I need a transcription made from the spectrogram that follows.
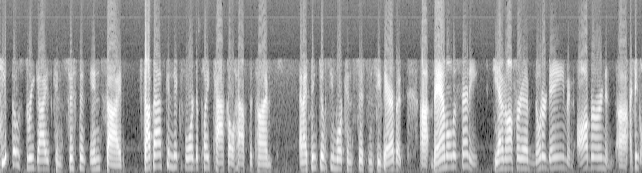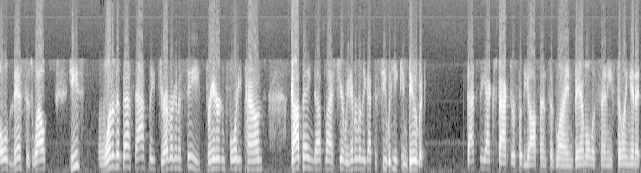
keep those three guys consistent inside Stop asking Nick Ford to play tackle half the time. and I think you'll see more consistency there. But uh, Bam Olaseni, he had an offer to Notre Dame and Auburn and uh, I think Ole Miss as well. He's one of the best athletes you're ever going to see. 340 pounds. Got banged up last year. We never really got to see what he can do, but that's the X factor for the offensive line. Bam Olaseni filling in it,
